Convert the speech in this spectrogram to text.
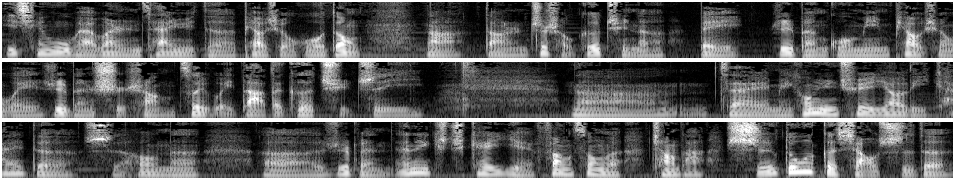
一千五百万人参与的票选活动。那当然，这首歌曲呢，被日本国民票选为日本史上最伟大的歌曲之一。那在美空云雀要离开的时候呢，呃，日本 NHK 也放送了长达十多个小时的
